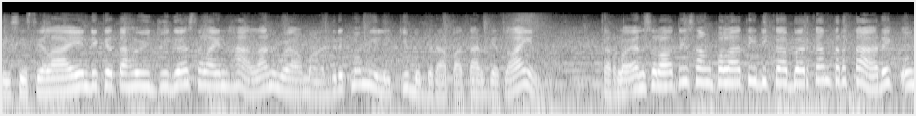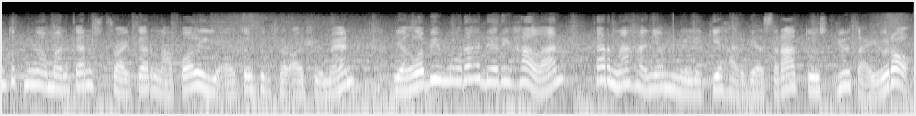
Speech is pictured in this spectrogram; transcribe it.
Di sisi lain, diketahui juga selain Haaland, Real Madrid memiliki beberapa target lain. Carlo Ancelotti sang pelatih dikabarkan tertarik untuk mengamankan striker Napoli yaitu Victor Osimhen yang lebih murah dari Haaland karena hanya memiliki harga 100 juta euro.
